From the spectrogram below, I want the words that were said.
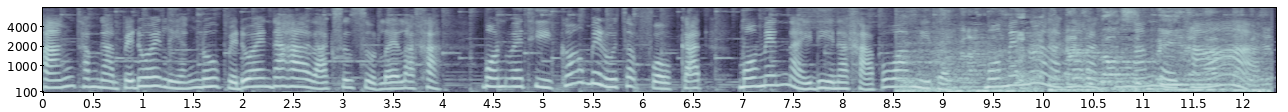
ทั้งทำงานไปด้วยเลี้ยงลูกไปด้วยน่ารักสุดๆเลยล่ะค่ะ บนเวทีก็ไม่รู้จะโฟกัสโมเมนต์ไหนดีนะคะ เพราะว่ามีแต่โมเมนต์น่ารักน่ารักทั้งนั้นเลยค่ะ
